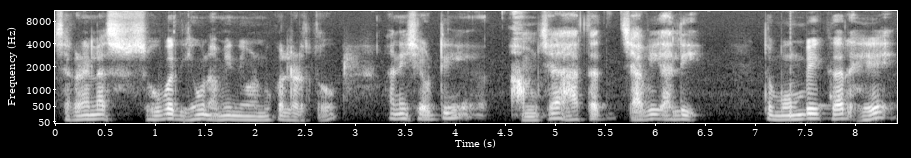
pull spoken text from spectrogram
सगळ्यांना सोबत घेऊन आम्ही निवडणुका लढतो. आणि शेवटी आमच्या हातात चावी आली तर मुंबईकर हे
